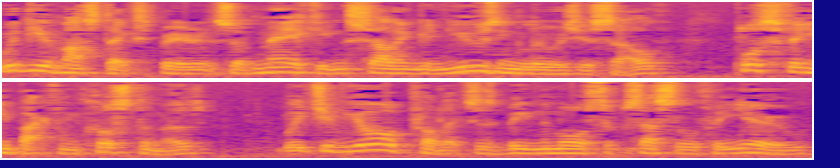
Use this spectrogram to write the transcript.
With your vast experience of making, selling, and using lures yourself, plus feedback from customers, which of your products has been the most successful for you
